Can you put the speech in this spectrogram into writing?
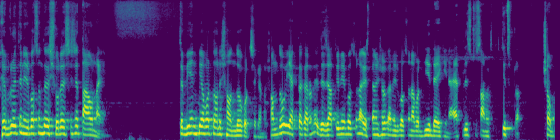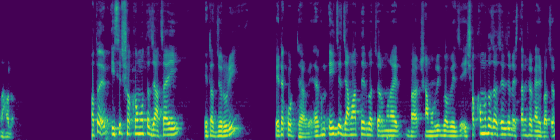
ফেব্রুয়ারিতে নির্বাচন থেকে সরে এসেছে তাও নাই। তো বিএনপি আবার তাহলে সন্দেহ করছে কেন? সন্দেহ ওই একটা কারণে যে জাতীয় নির্বাচন আর স্থানীয় সরকার নির্বাচন আবার দিয়ে দেয় কিনা অ্যাটলিস্ট সাম কিছুটা, সব না হলো অতএব ইসির সক্ষমতা যাচাই এটা জরুরি, এটা করতে হবে। এখন এই যে জামাতের বা চরমনায়ের বা সামগ্রিকভাবে যে এই সক্ষমতা যাচাইয়ের জন্য স্থানীয় সরকার নির্বাচন,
